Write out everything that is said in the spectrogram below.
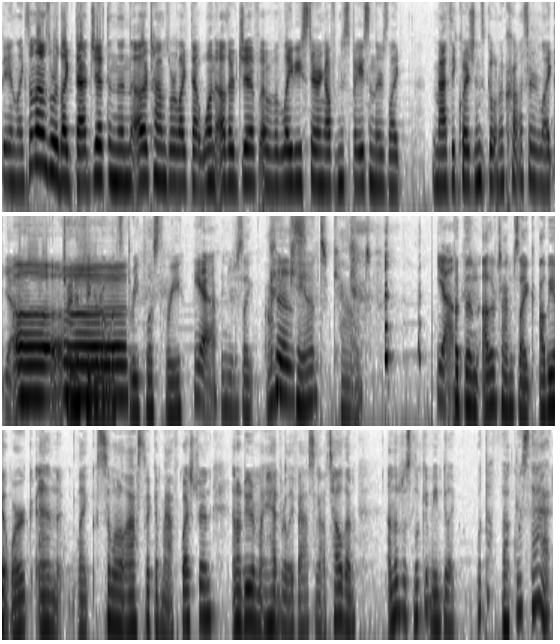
being like, sometimes we're like that GIF, and then the other times we're like that one other GIF of a lady staring off into space, and there's like math equations going across her, like, Yeah. uh, trying to figure out what's three plus three Yeah, and you're just like i 'Cause- can't count yeah. But then other times, like I'll be at work and like someone will ask like a math question, and I'll do it in my head really fast, and I'll tell them, and they'll just look at me and be like, "What the fuck was that?"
